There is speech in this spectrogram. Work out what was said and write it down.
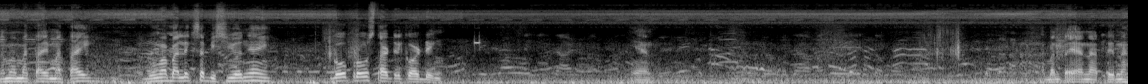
Namamatay-matay. Bumabalik sa bisyon niya eh. GoPro start recording. Yan abantayan natin na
